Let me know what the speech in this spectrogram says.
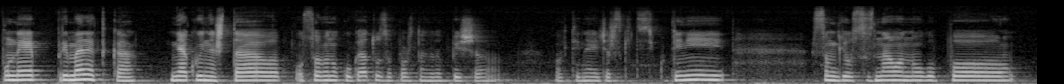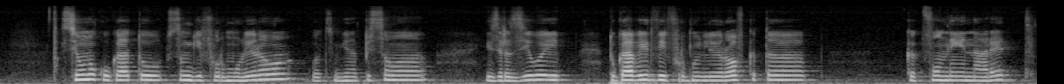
Поне при мен е така. Някои неща, особено когато започнах да пиша в тинейджърските си години, съм ги осъзнала много по силно, когато съм ги формулирала, когато съм ги написала, изразила и тогава идва и формулировката какво не е наред,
